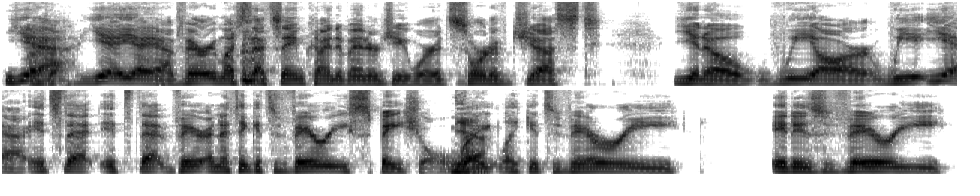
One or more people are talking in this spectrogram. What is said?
Yeah, yeah, yeah, yeah. Very much that same kind of energy where it's sort of just, you know, we are, we, yeah, it's that, it's that very, and I think it's very spatial, Yeah. right? Like it's very, it is very,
